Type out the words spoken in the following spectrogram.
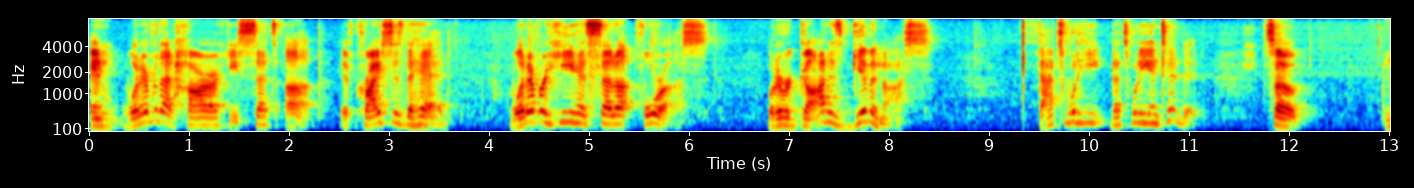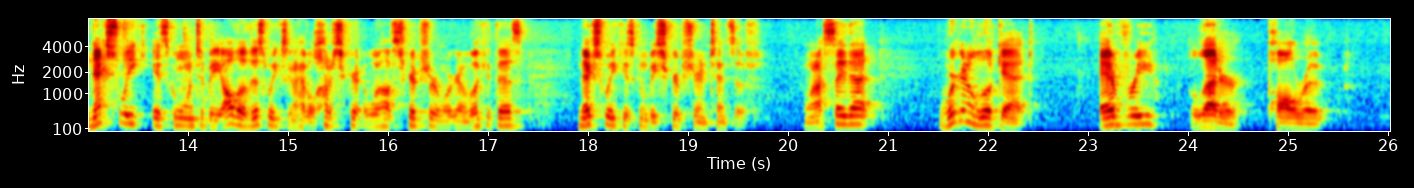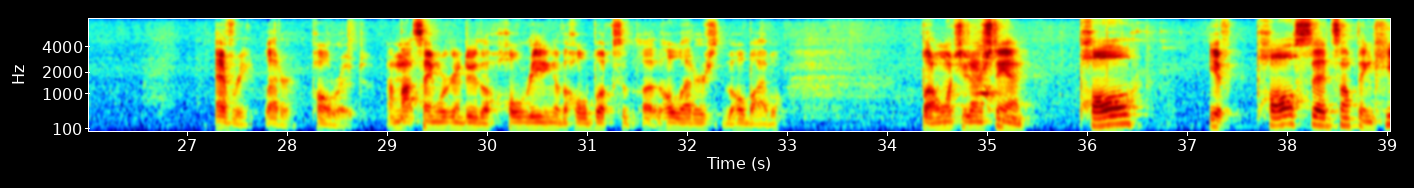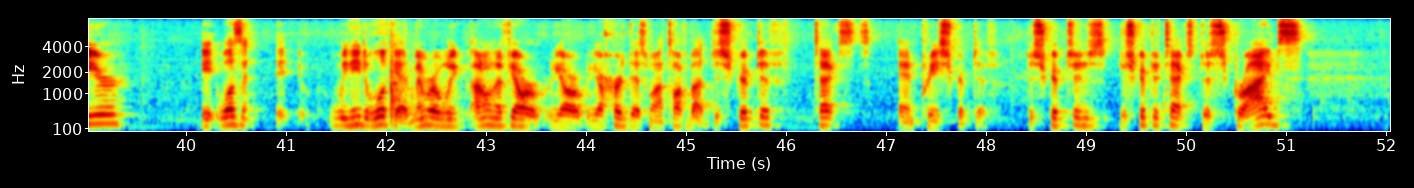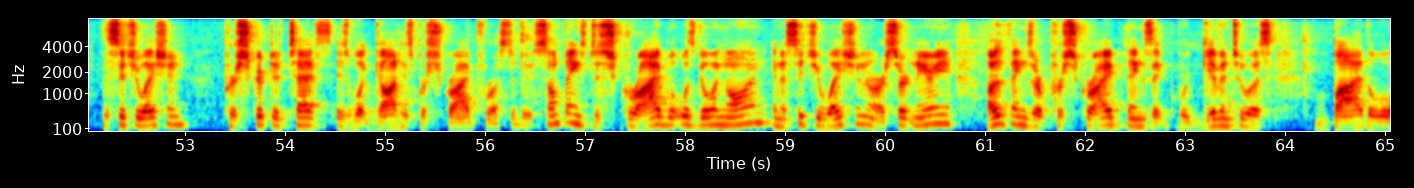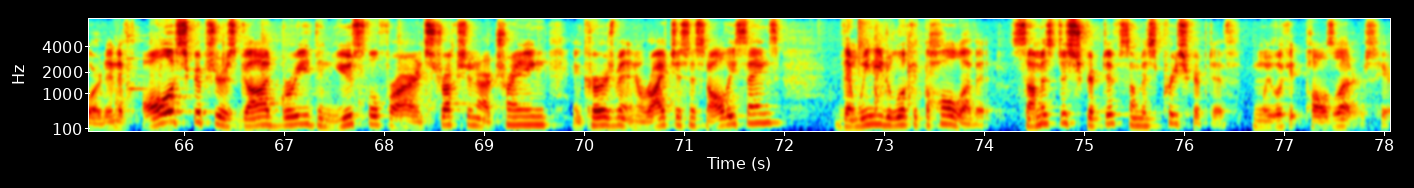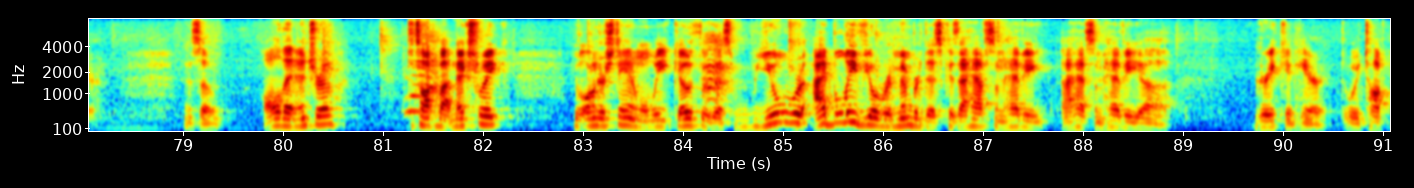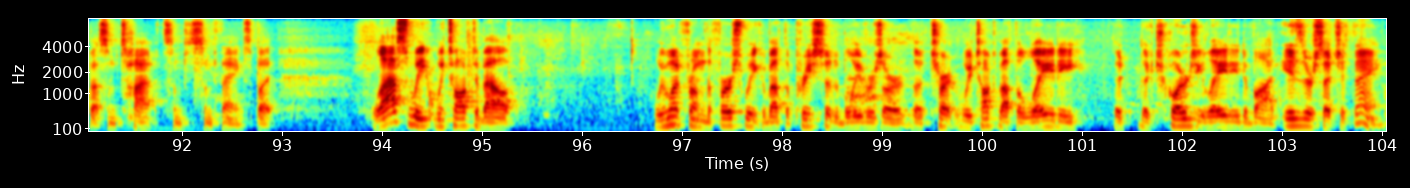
And whatever that hierarchy sets up, if Christ is the head, whatever he has set up for us, whatever God has given us, that's what he that's what he intended. So next week is going to be, although this week's going to have a lot of script, we'll have scripture and we're going to look at this. Next week is going to be scripture intensive. When I say that, we're going to look at every letter Paul wrote. Every letter Paul wrote. I'm not saying we're going to do the whole reading of the whole books, of, uh, the whole letters, the whole Bible. But I want you to understand, Paul, if Paul said something here, it wasn't. It, we need to look at. It. Remember, we. I don't know if y'all, y'all y'all heard this when I talked about descriptive texts and prescriptive. Descriptions, descriptive text describes the situation. Prescriptive text is what God has prescribed for us to do. Some things describe what was going on in a situation or a certain area. Other things are prescribed things that were given to us by the Lord. And if all of Scripture is God breathed and useful for our instruction, our training, encouragement, and righteousness, and all these things, then we need to look at the whole of it. Some is descriptive, some is prescriptive. When we look at Paul's letters here. And so, all that intro to talk about next week, you'll understand when we go through this. You'll, re- I believe you'll remember this because I have some heavy, I have some heavy uh, Greek in here. We talked about some t- some some things, but last week we talked about. We went from the first week about the priesthood of believers, or the church. We talked about the laity, the, the clergy laity divide. Is there such a thing?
